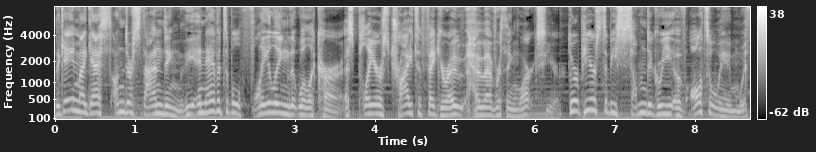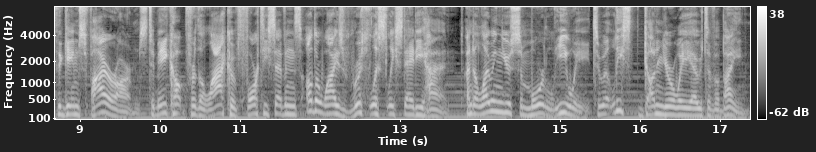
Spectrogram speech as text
The game, I guess, understanding the inevitable flailing that will occur as players try to figure out how everything works here. There appears to be some degree of auto-aim with the game's firearms to make up for the lack of 47's otherwise ruthlessly steady hand, and allowing you some more leeway to at least gun your way out of a bind.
